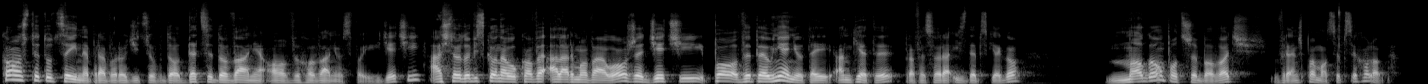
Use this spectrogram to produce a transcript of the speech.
konstytucyjne prawo rodziców do decydowania o wychowaniu swoich dzieci, a środowisko naukowe alarmowało, że dzieci po wypełnieniu tej ankiety profesora Izdebskiego mogą potrzebować wręcz pomocy psychologa.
